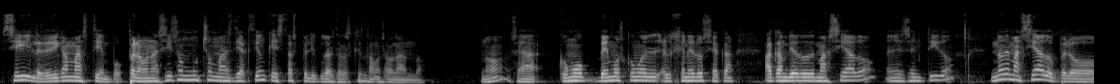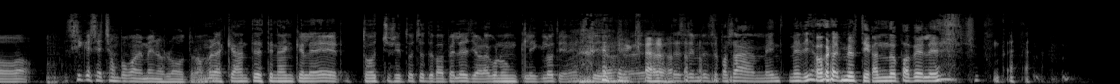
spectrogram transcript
Sí, le dedican más tiempo, pero aún así son mucho más de acción que estas películas de las que Mm. estamos hablando. ¿No? O sea, cómo vemos cómo el, el género se ha, ha cambiado demasiado en ese sentido. No demasiado, pero sí que se echa un poco de menos lo otro. ¿no? Hombre, es que antes tenían que leer tochos y tochos de papeles y ahora con un clic lo tienes, tío. Claro. Antes se pasaban me- media hora investigando papeles.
